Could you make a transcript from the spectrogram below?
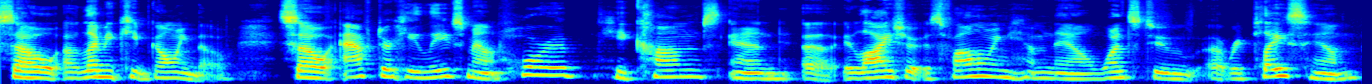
So uh, let me keep going though. So after he leaves Mount Horeb, he comes and uh, Elisha is following him now, wants to uh, replace him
